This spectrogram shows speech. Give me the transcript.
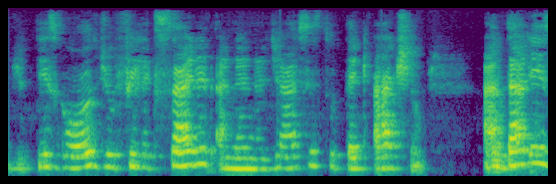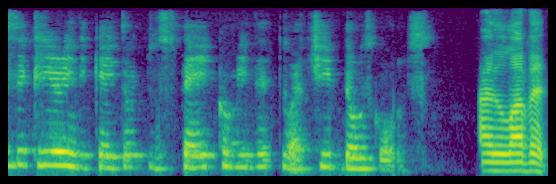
you these goals, you feel excited and energized to take action. And that is the clear indicator to stay committed to achieve those goals. I love it.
